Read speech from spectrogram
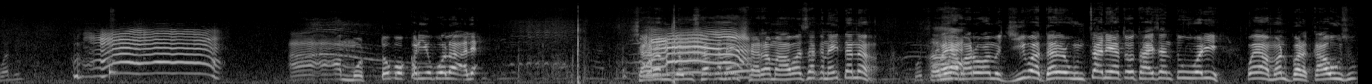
યાર દે. આ મોટો બોકડીઓ બોલે અલે. શરમ જેવું છે કે નહીં? શરમ આવે છે કે નહીં તને? હવે અમારો અમે જીવ વધારે ઊંચા નેચો થાય છે ને તું વળી કોઈ અમન ભડકાવું છું?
